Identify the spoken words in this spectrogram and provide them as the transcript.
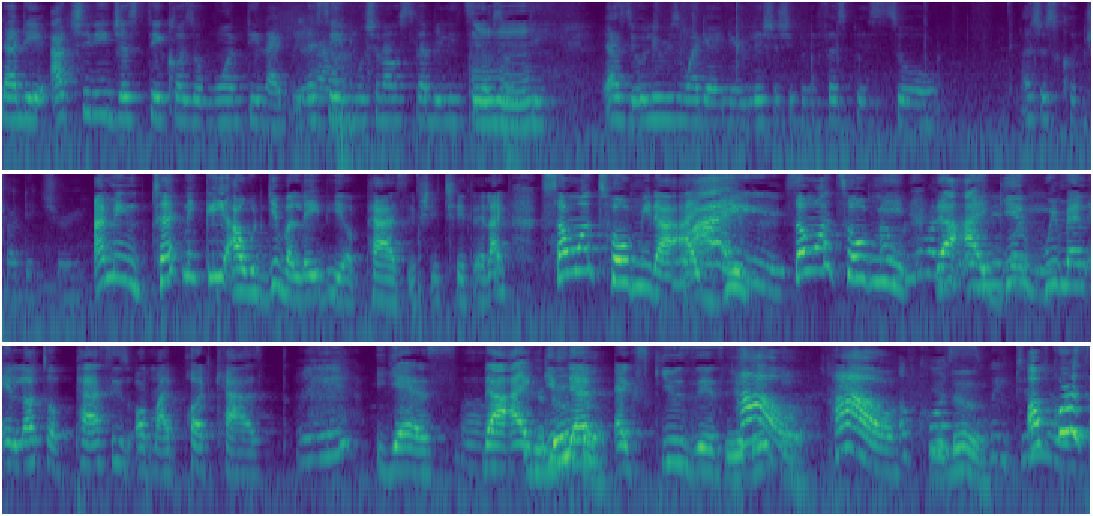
That they actually just take because of one thing, like let's say emotional stability or Mhm. something. That's the only reason why they're in a relationship in the first place. So that's just contradictory. I mean, technically, I would give a lady a pass if she cheated. Like someone told me that I Why? give. Someone told me would never that I give give women a lot of passes on my podcast. Really? Yes, Wow. that I You give them so. excuses. You How? so. How? Of course do. we do. Of course,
